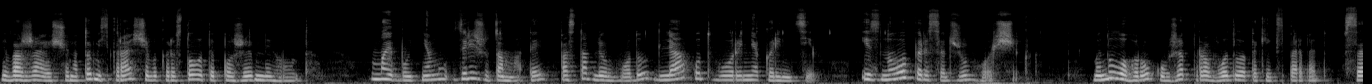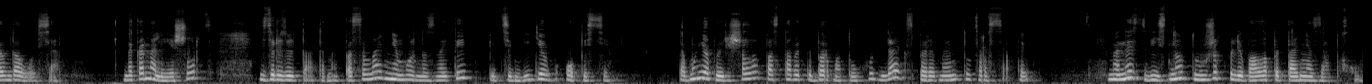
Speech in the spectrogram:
і вважаю, що натомість краще використовувати поживний ґрунт. У майбутньому зріжу томати, поставлю воду для утворення корінців і знову пересаджу в горщик. Минулого року вже проводила такий експеримент, все вдалося. На каналі є шортс із результатами. Посилання можна знайти під цим відео в описі. Тому я вирішила поставити барматуху для експерименту з розсадою. Мене, звісно, дуже хвилювало питання запаху,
